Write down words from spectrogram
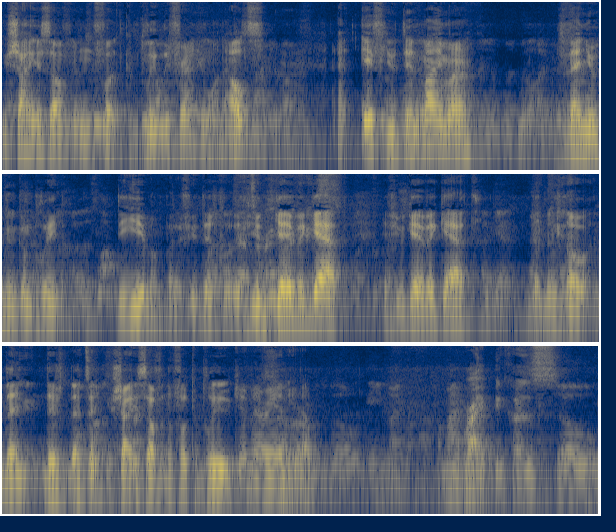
you shot yourself in the foot completely for anyone else. And if you did mimer, then you can complete the yibum. But if you did, if you gave a get, if you gave a get, then there's no, then there's that's it. You shot yourself in the foot completely. You can't marry any of them. Right, because So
